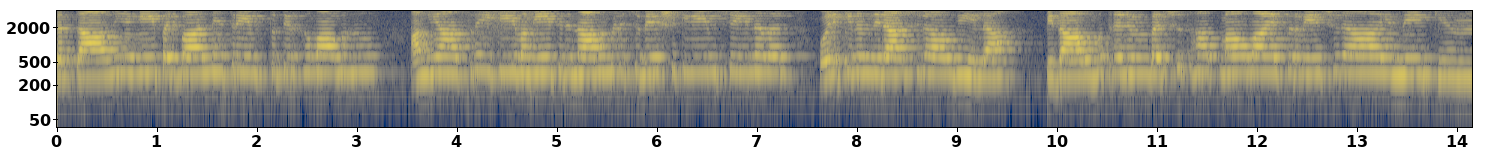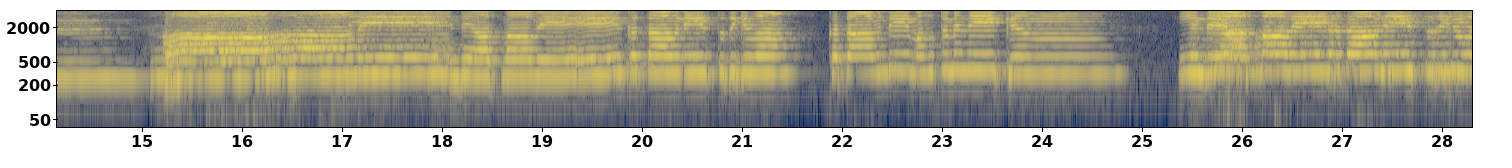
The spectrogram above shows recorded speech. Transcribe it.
കർത്താവെ അങ്ങേ പരിപാലനത്തെയും സ്തുത്യർഹമാകുന്നു. അങ്ങേ ആശ്രയിക്കുകയും അങ്ങേ തിരുനാമം വിളിച്ചുപേക്ഷിക്കുകയും ചെയ്യുന്നവർ ഒരിക്കലും നിരാശരാവുകയില്ല. പിതാവും പുത്രനും പരിശുദ്ധാത്മാവുമായ സർവേശ്വര എന്നേക്കും. എന്റെ ആത്മാവേ കർത്താവിനെ സ്തുതിക്കുക. കർത്താവിന്റെ മഹത്വം എന്നേക്കും. എന്റെ ആത്മാവേ കർത്താവിനെ സ്തുതിക്കുക.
